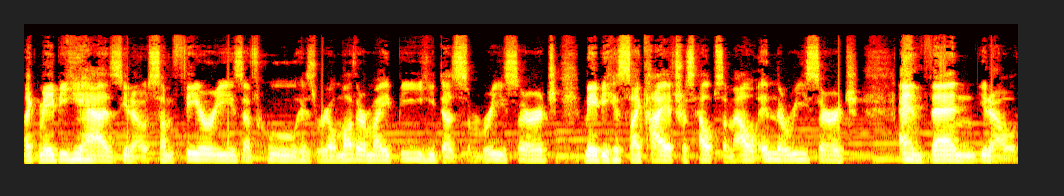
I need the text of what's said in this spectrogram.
Like maybe he has, you know, some theories of who his real mother might be. He does some research. Maybe his psychiatrist helps him out in the research, and then, you know,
